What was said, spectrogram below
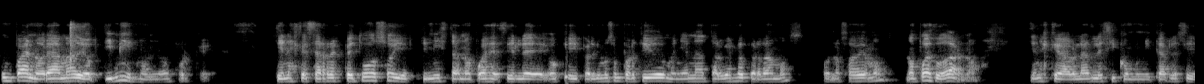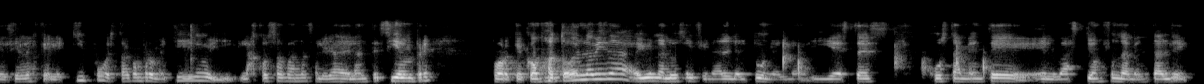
un panorama de optimismo, ¿no? Porque tienes que ser respetuoso y optimista, no puedes decirle, ok, perdimos un partido, mañana tal vez lo perdamos, o no sabemos, no puedes dudar, ¿no? Tienes que hablarles y comunicarles y decirles que el equipo está comprometido y las cosas van a salir adelante siempre porque como todo en la vida hay una luz al final del túnel, ¿no? Y este es justamente el bastión fundamental de,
